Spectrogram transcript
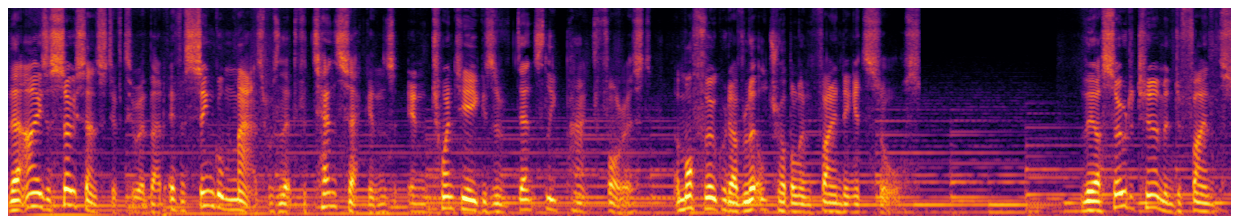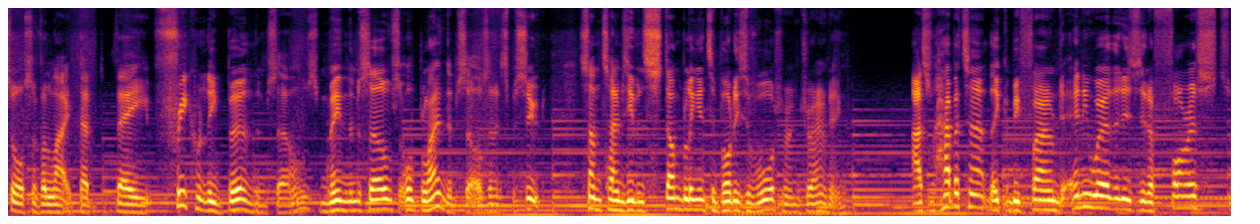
Their eyes are so sensitive to it that if a single match was lit for 10 seconds in 20 acres of densely packed forest, a mothfolk would have little trouble in finding its source. They are so determined to find the source of a light that they frequently burn themselves, maim themselves, or blind themselves in its pursuit, sometimes even stumbling into bodies of water and drowning. As for habitat, they can be found anywhere that is in a forest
